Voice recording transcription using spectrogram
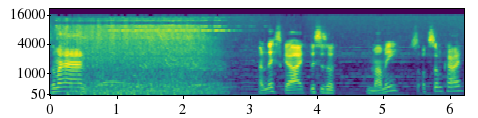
The man! And this guy, this is a mummy of some kind.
